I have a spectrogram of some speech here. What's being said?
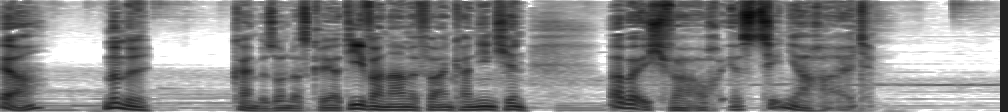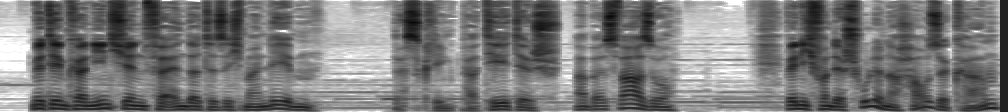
Ja, Mümmel. Kein besonders kreativer Name für ein Kaninchen, aber ich war auch erst zehn Jahre alt. Mit dem Kaninchen veränderte sich mein Leben. Das klingt pathetisch, aber es war so. Wenn ich von der Schule nach Hause kam,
